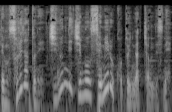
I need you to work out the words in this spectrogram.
でもそれだとね自分で自分を責めることになっちゃうんですね。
